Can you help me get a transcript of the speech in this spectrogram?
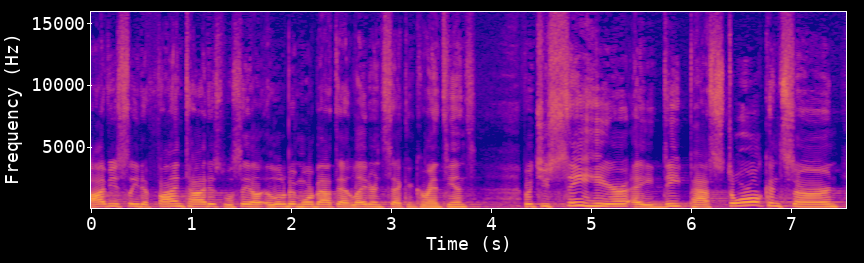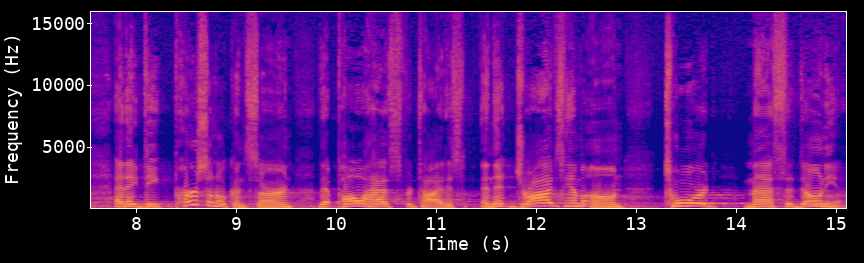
obviously, to find Titus. We'll say a little bit more about that later in Second Corinthians. But you see here a deep pastoral concern and a deep personal concern that Paul has for Titus, and that drives him on toward Macedonia.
